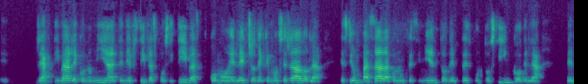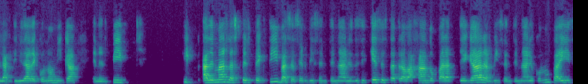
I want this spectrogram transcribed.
eh, reactivar la economía, tener cifras positivas, como el hecho de que hemos cerrado la gestión pasada con un crecimiento del 3.5 de la, de la actividad económica en el PIB. Y además las perspectivas hacia el bicentenario, es decir, qué se está trabajando para llegar al bicentenario con un país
